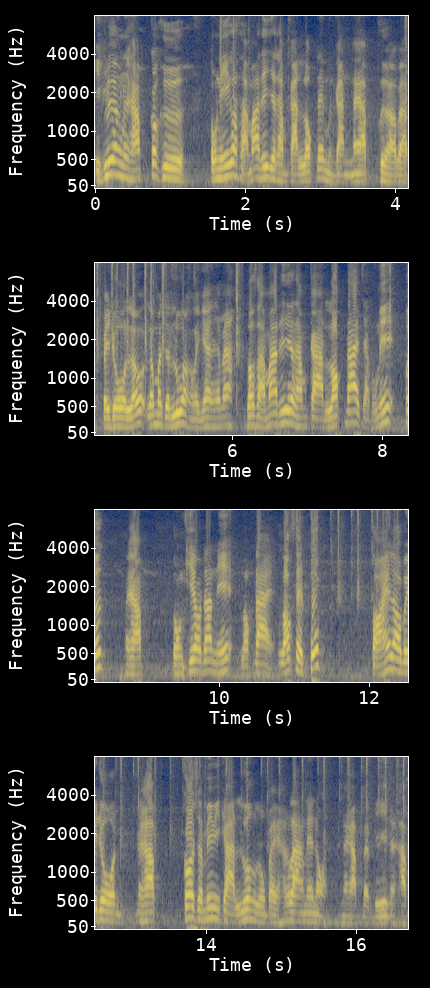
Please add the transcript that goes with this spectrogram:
อีกเรื่องนะครับก็คือตรงนี้ก็สามารถที่จะทำการล็อกได้เหมือนกันนะครับเผื่อแบบไปโดนแล้วแล้วมันจะล่วงอะไรเงี้ยใช่ไหมเราสามารถที่จะทำการล็อกได้จากตรงนี้ปึ๊กนะครับ ตรงเขี้ยวด้านนี้ล็อกได้ ล็อกเสร็จปุ๊บต่อให้เราไปโดนนะครับ ก็จะไม่มีการล่วงลงไปข้างล่างแน่นอนนะครับ แบบนี้นะครับ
